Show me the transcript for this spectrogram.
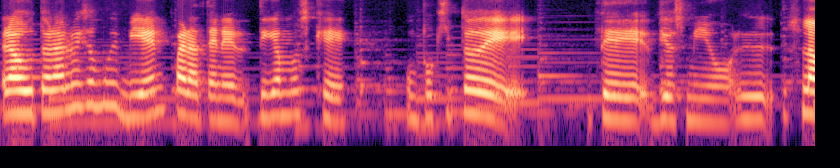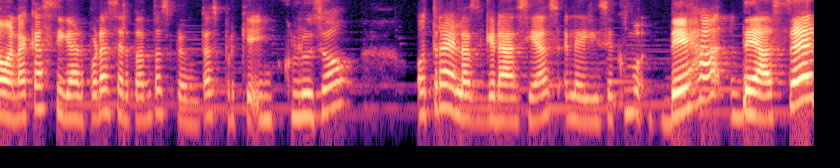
la autora lo hizo muy bien para tener, digamos que, un poquito de de, Dios mío, la van a castigar por hacer tantas preguntas, porque incluso otra de las gracias le dice como, deja de hacer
